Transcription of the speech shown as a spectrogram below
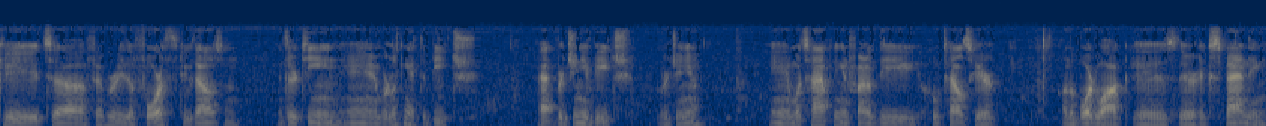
Okay, it's uh, February the 4th, 2013, and we're looking at the beach at Virginia Beach, Virginia. And what's happening in front of the hotels here on the boardwalk is they're expanding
